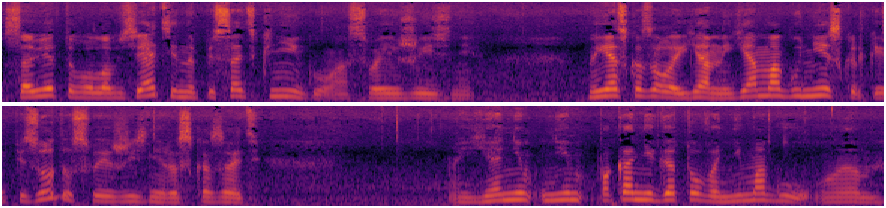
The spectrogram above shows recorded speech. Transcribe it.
советовала взять и написать книгу о своей жизни. Но я сказала, Яна, я могу несколько эпизодов своей жизни рассказать. Я не, не, пока не готова, не могу. Эм,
